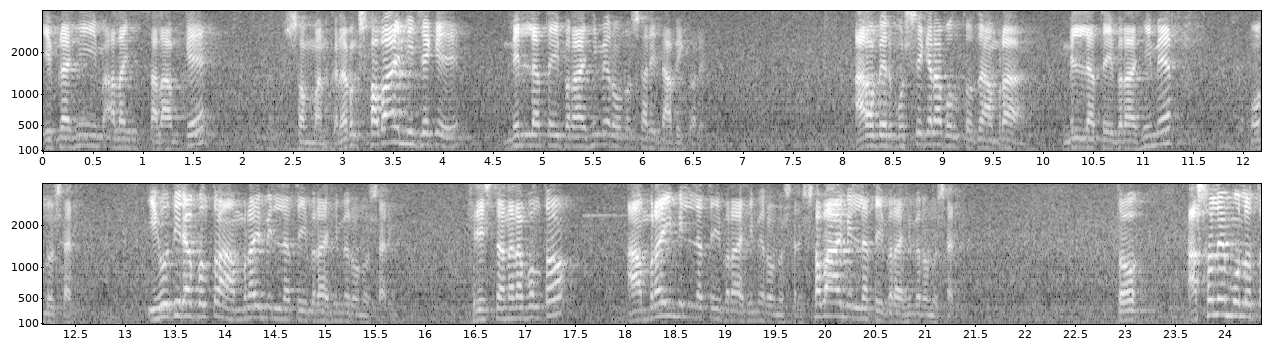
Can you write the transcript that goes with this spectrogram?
ইব্রাহিম আলাইহিস সালামকে সম্মান করে এবং সবাই নিজেকে মিল্লাতে ইব্রাহিমের অনুসারী দাবি করে। আরবের মুশ্রিকেরা বলতো যে, আমরা মিল্লাতে ইব্রাহিমের অনুসারী। ইহুদিরা বলতো, আমরাই মিল্লাতে ইব্রাহিমের অনুসারী। খ্রিস্টানেরা বলতো আমরাই মিল্লাতে ইব্রাহিমের অনুসারী, সবাই মিল্লাতে ইব্রাহিমের অনুসারী। তো আসলে মূলত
